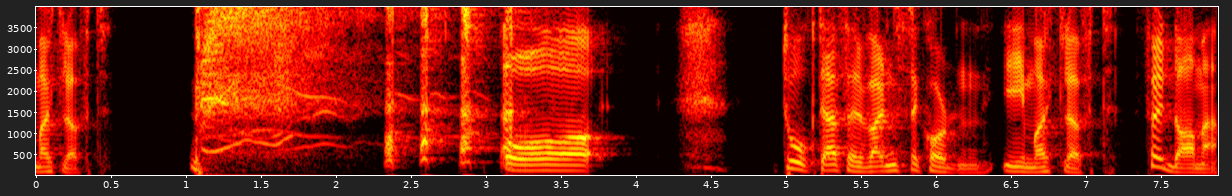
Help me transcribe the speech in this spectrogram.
markløft. Og tok derfor verdensrekorden i markløft for dame.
